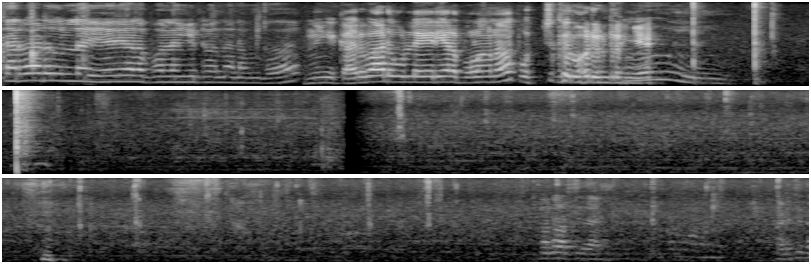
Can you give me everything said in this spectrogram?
கருவாடு உள்ள ஏரியாவில் புழங்கிட்டு வந்தோம் நம்ம. நீங்க கருவாடு உள்ள ஏரியால போனாங்கன்னா பொச்சு கருவாடுன்றீங்க. அடுத்து.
